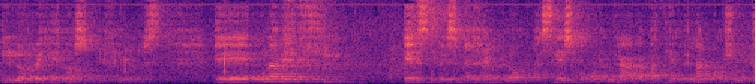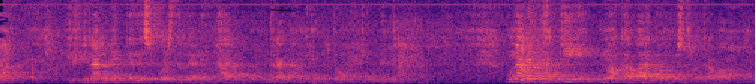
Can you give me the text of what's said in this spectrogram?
y los rellenos y fillers. Eh, una vez, este es un ejemplo, así es como entra la paciente en la consulta y finalmente después de realizar un tratamiento integral. Una vez aquí, no ha acabado nuestro trabajo.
